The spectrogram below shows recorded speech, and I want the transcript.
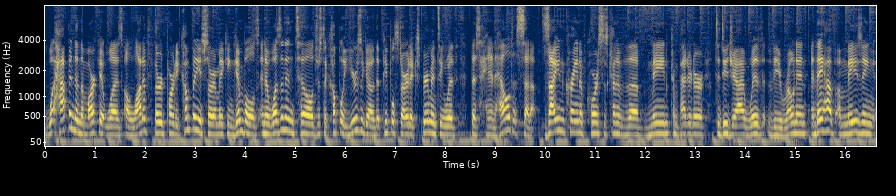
what happened in the market was a lot of third-party companies started making gimbals and it wasn't until just a couple of years ago that people started experimenting with this handheld setup. Zhiyun Crane, of course, is kind of the main competitor to DJI with the Ronin, and they have amazing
